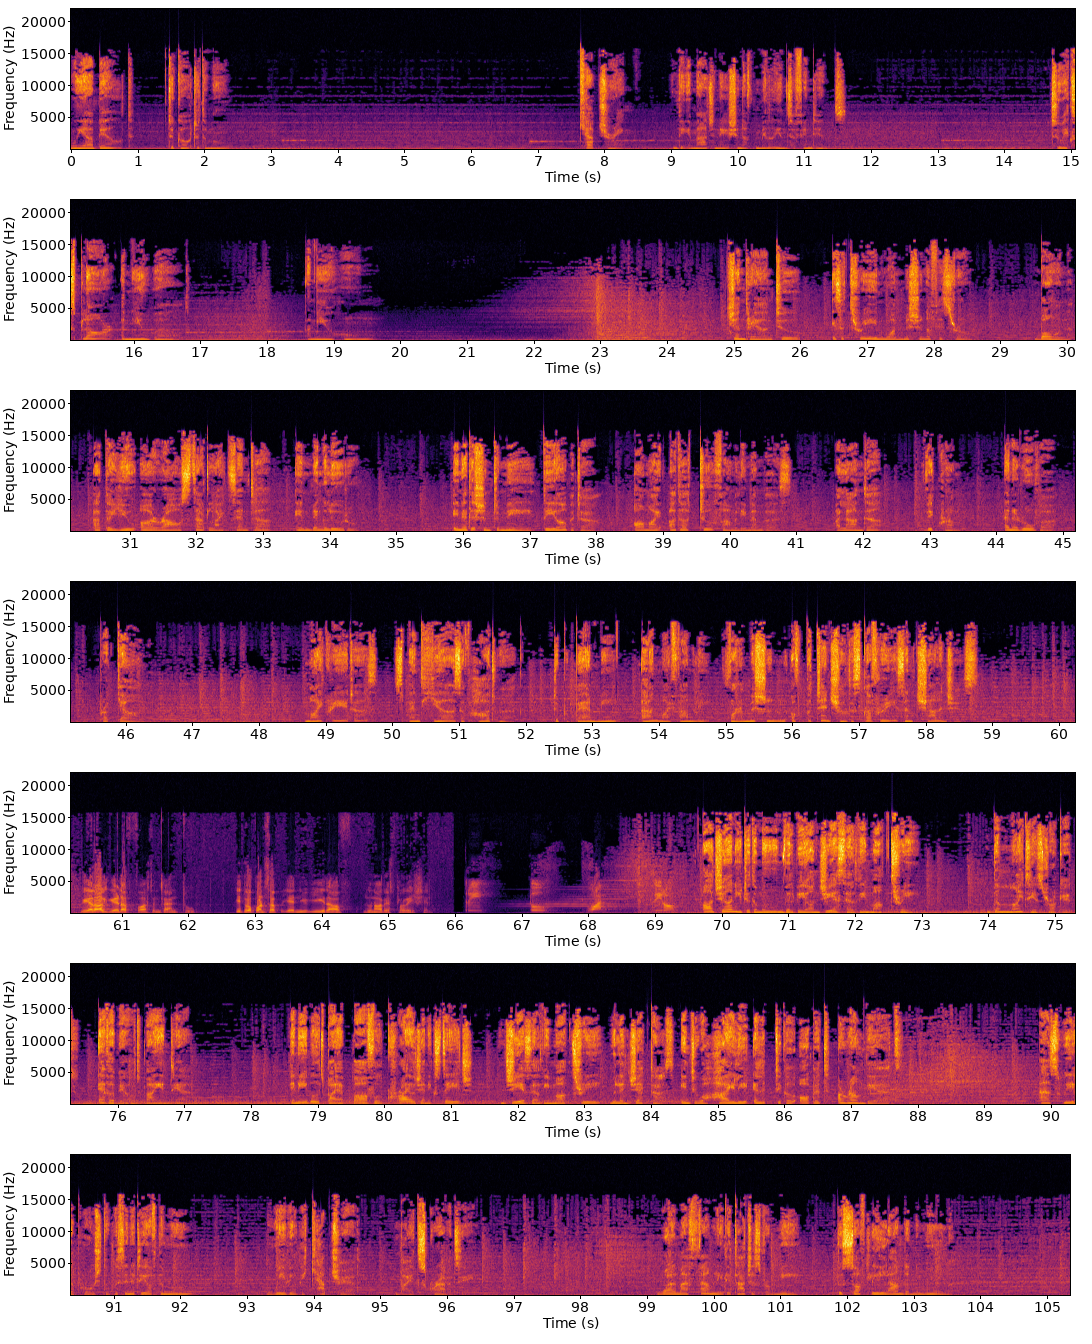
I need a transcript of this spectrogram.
We are built to go to the moon. Capturing the imagination of millions of Indians. To explore a new world, a new home. Chandrayaan 2 is a three in one mission of ISRO. Born at the U.R. Rao Satellite Center in Bengaluru. In addition to me, the orbiter, are my other two family members, a lander, Vikram, and a rover, Pragyan. My creators spent years of hard work to prepare me and my family for a mission of potential discoveries and challenges. We are all geared up for Chandrayaan 2. It opens up a new era of lunar exploration. three, two, one, zero. Our journey to the moon will be on GSLV Mark III, the mightiest rocket ever built by India. Enabled by a powerful cryogenic stage, GSLV Mark III will inject us into a highly elliptical orbit around the Earth. As we approach the vicinity of the moon, we will be captured by its gravity. While my family detaches from me to softly land on the moon,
